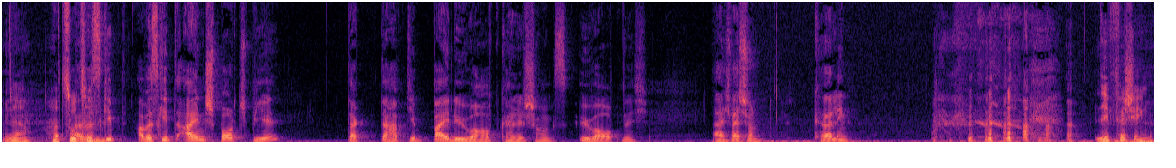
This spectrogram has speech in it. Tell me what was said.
Ja, hör zu, Also es gibt, aber es gibt ein Sportspiel, Da, da habt ihr beide überhaupt keine Chance. Überhaupt nicht. Ah, ich weiß schon. Curling. Nee, Fishing.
